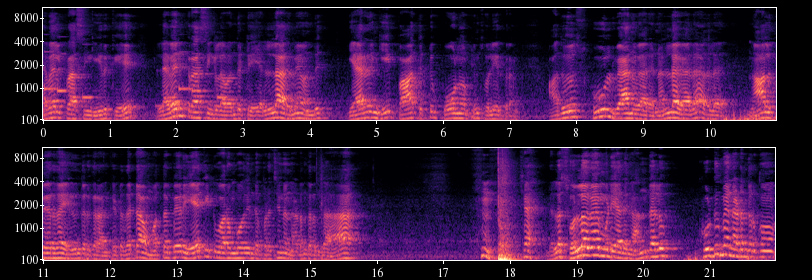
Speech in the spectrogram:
லெவல் கிராசிங் இருக்குது லெவல் கிராசிங்கில் வந்துட்டு எல்லாருமே வந்து இறங்கி பார்த்துட்டு போகணும் அப்படின்னு சொல்லியிருக்கிறாங்க. அதுவும் ஸ்கூல் வேன் வேறு நல்ல வேலை. அதில் நாலு பேர் தான் இருந்திருக்கிறாங்க. கிட்டத்தட்ட அவன் மொத்த பேர் ஏற்றிட்டு வரும்போது இந்த பிரச்சனை நடந்திருந்தா ச்சே இதெல்லாம் சொல்லவே முடியாதுங்க. அந்த அளவுக்கு கொடுமை நடந்திருக்கும்.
